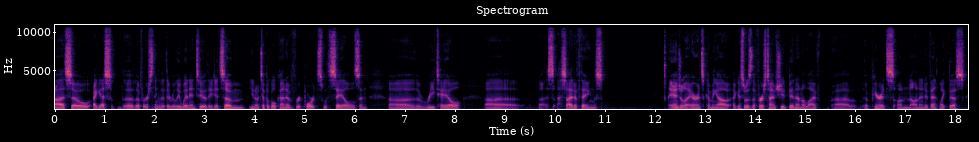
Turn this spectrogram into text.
uh, so I guess the the first thing that they really went into, they did some you know typical kind of reports with sales and uh, the retail uh, side of things. Angela Ahrendts coming out. I guess it was the first time she had been on a live uh, appearance on on an event like this,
